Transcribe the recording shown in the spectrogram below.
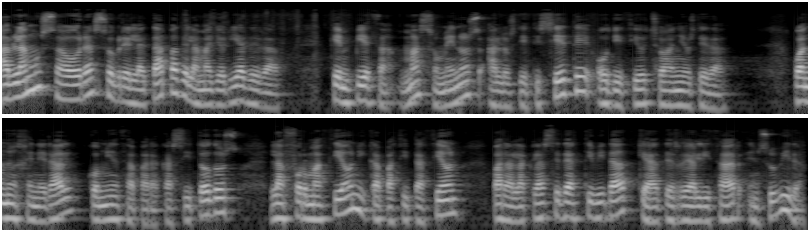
Hablamos ahora sobre la etapa de la mayoría de edad, que empieza más o menos a los 17 o 18 años de edad, cuando en general comienza para casi todos la formación y capacitación para la clase de actividad que ha de realizar en su vida.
